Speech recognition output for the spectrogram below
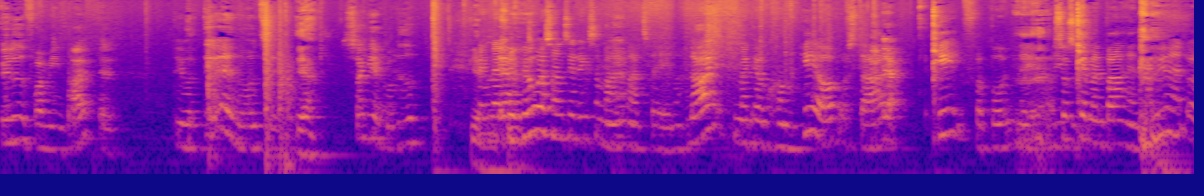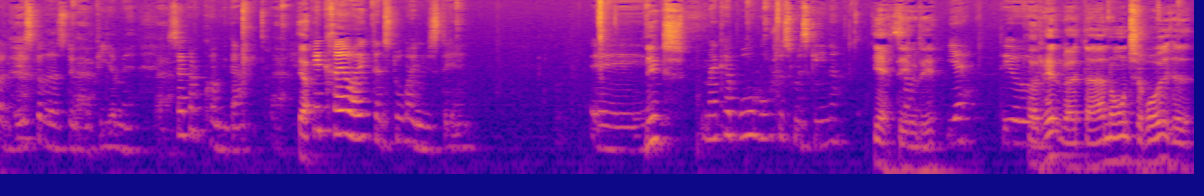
billede fra min iPad. Det var det, jeg nåede til. Ja, Så kan jeg gå videre. Men jamen, man fint. behøver sådan set ikke så mange materialer. Nej, Man kan jo komme herop og starte Ja. helt fra bunden af, og så skal man bare have en blyant og et viskerladet stykke papir med. Så kan du komme i gang. Ja. Det kræver ikke den store investering. Øh, Niks. man kan bruge husets maskiner. Ja, det er jo som- det. Ja, det er jo... Og et held, at der er nogen til rådighed.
